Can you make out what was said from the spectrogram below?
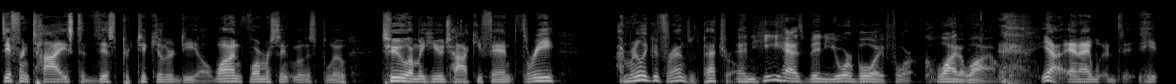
different ties to this particular deal. One, former St. Louis Blue. Two, I'm a huge hockey fan. Three, I'm really good friends with Petro. and he has been your boy for quite a while. Yeah, and I would- he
